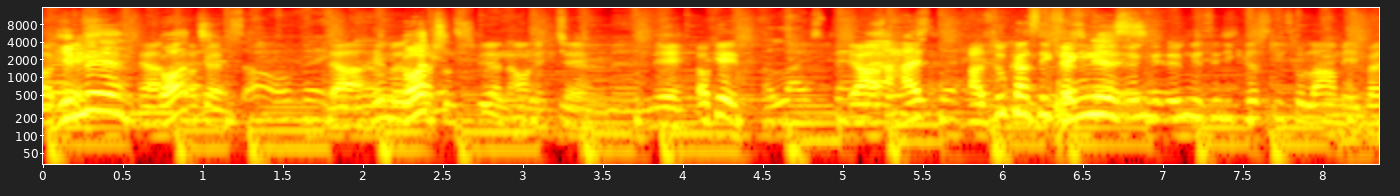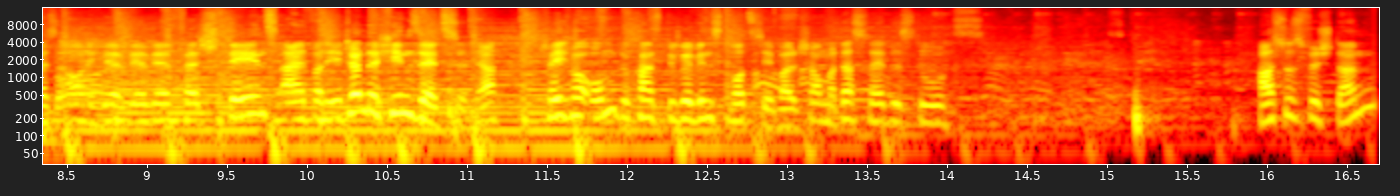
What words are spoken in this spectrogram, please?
okay. Himmel, ja, Gott. Okay. Ja, Himmel, Gott. Arsch und Zwirn auch nicht. Nee. Nee. Okay. Ja, halt- also du kannst nicht Gefängnis. irgendwie, irgendwie sind die Christen zu lahm. Ich weiß auch nicht. Wir, wir, wir verstehen es einfach nicht. Ihr könnt euch hinsetzen. Ja? Stell dich mal um, du, kannst, du gewinnst trotzdem. Weil schau mal, das hättest du. Hast du es verstanden?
